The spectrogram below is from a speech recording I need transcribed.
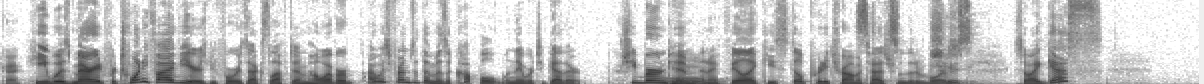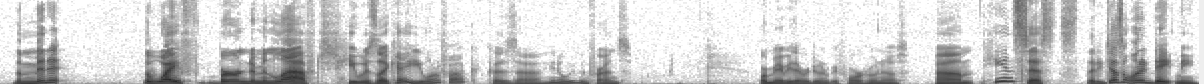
Okay. He was married for 25 years before his ex left him. However, I was friends with them as a couple when they were together. She burned him, and I feel like he's still pretty traumatized from the divorce. juicy. So I guess the minute the wife burned him and left, he was like, "Hey, you want to fuck? Because uh, you know we've been friends." Or maybe they were doing it before. Who knows? Um, he insists that he doesn't want to date me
